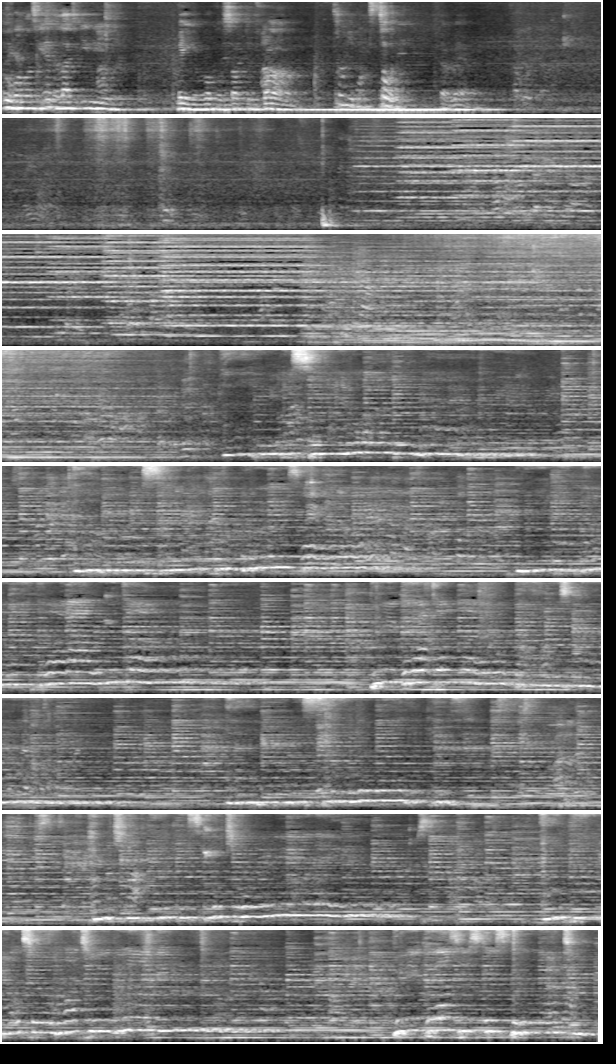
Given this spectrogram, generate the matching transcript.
approval once again. I'd like to give you maybe a vocal something from Toni Braxton. Tony Ferrer. você. this future lives I cannot so hard to believe. Because it's this burnout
